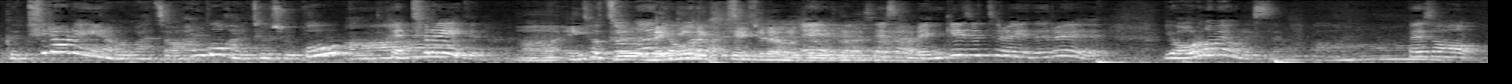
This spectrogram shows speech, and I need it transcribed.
그 tutoring이라고 하죠. 한국어 가르쳐주고 아. trade 아, 인- 저쪽은 그 language 가르쳐주고. 네, 그래서. language trade를 여러 명을 했어요. 아. 그래서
